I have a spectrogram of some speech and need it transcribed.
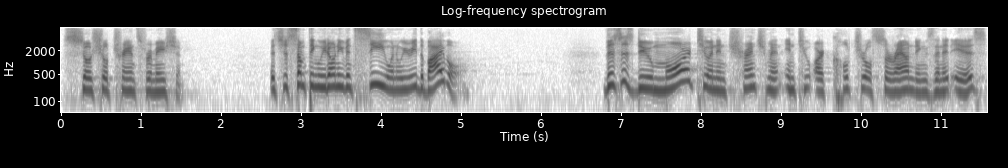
social transformation. It's just something we don't even see when we read the Bible. This is due more to an entrenchment into our cultural surroundings than it is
